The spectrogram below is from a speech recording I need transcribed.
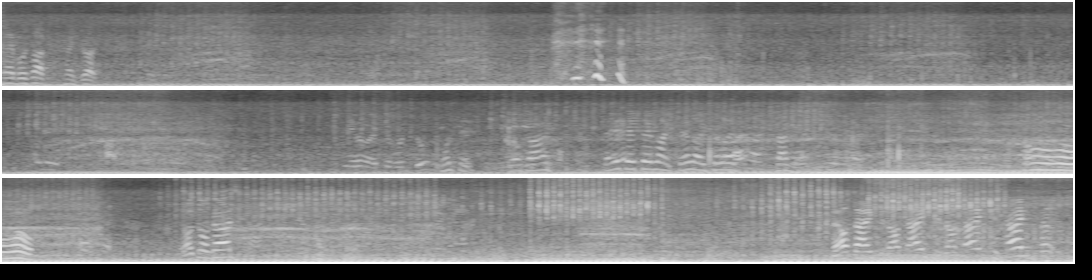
Neighbours up, thank God. What's it? Go guys. Stay, stay, stay light, stay light, stay light. Stand there. tijdje, dan tijdje, dan tijdje, tijdje.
